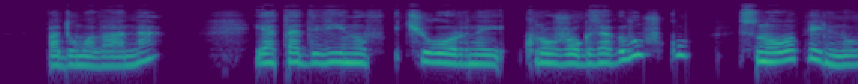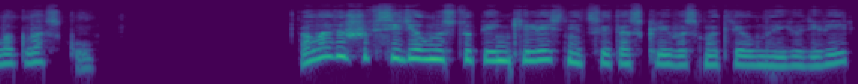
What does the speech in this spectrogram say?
— подумала она и, отодвинув черный кружок-заглушку, снова прильнула к глазку. Ладышев сидел на ступеньке лестницы и тоскливо смотрел на ее дверь.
